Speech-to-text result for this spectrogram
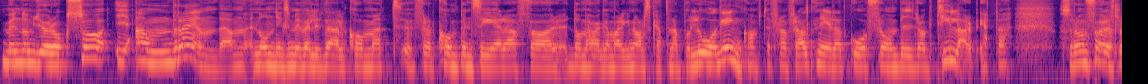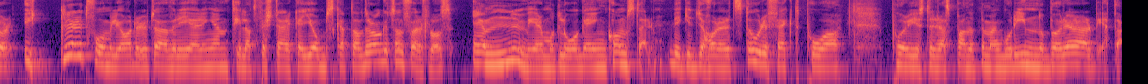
Men de gör också i andra änden någonting som är väldigt välkommet för att kompensera för de höga marginalskatterna på låga inkomster. Framförallt när det gäller att gå från bidrag till arbete. Så de föreslår ytterligare 2 miljarder utöver regeringen till att förstärka jobbskatteavdraget som föreslås ännu mer mot låga inkomster. Vilket ju har en rätt stor effekt på, på just det där spannet när man går in och börjar arbeta.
